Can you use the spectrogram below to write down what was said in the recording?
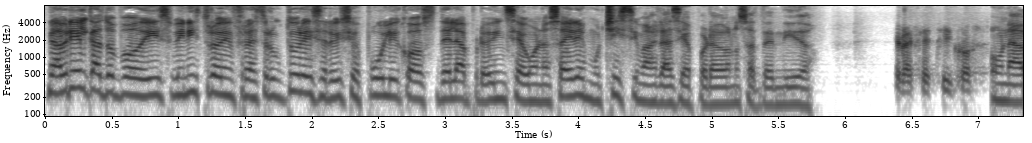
Gabriel Catopodis, ministro de Infraestructura y Servicios Públicos de la provincia de Buenos Aires, muchísimas gracias por habernos atendido. Gracias, chicos. Un abrazo.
